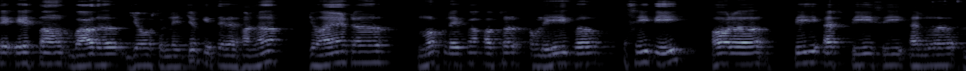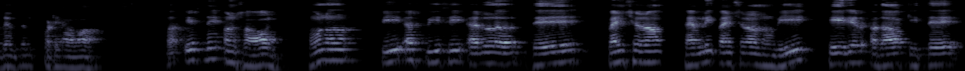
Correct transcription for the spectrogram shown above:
ਤੇ ਇਸ ਤੋਂ ਬਾਅਦ ਜੋ ਸਿਗਨੇਚਰ ਕੀਤੇ ਗਏ ਹਨ ਜੁਆਇੰਟ ਮੁੱਖ ਲੇਖਾ ਅਫਸਰ ਅਮਰੀਕ ਸੀਪੀ ਔਰ ਪੀਐਸਪੀਸੀਐਲ ਲਿਮਟਿਡ ਪਟਿਆਲਾ। ਤਾਂ ਇਸ ਦੇ ਅਨੁਸਾਰ ਹੁਣ ਪੀਐਸਪੀਸੀਐਲ ਦੇ ਪੈਨਸ਼ਨਰਾਂ ਫੈਮਿਲੀ ਪੈਨਸ਼ਨਰਾਂ ਨੂੰ ਵੀ ਏਰੀਅਲ ਅਦਾ ਕੀਤੇ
